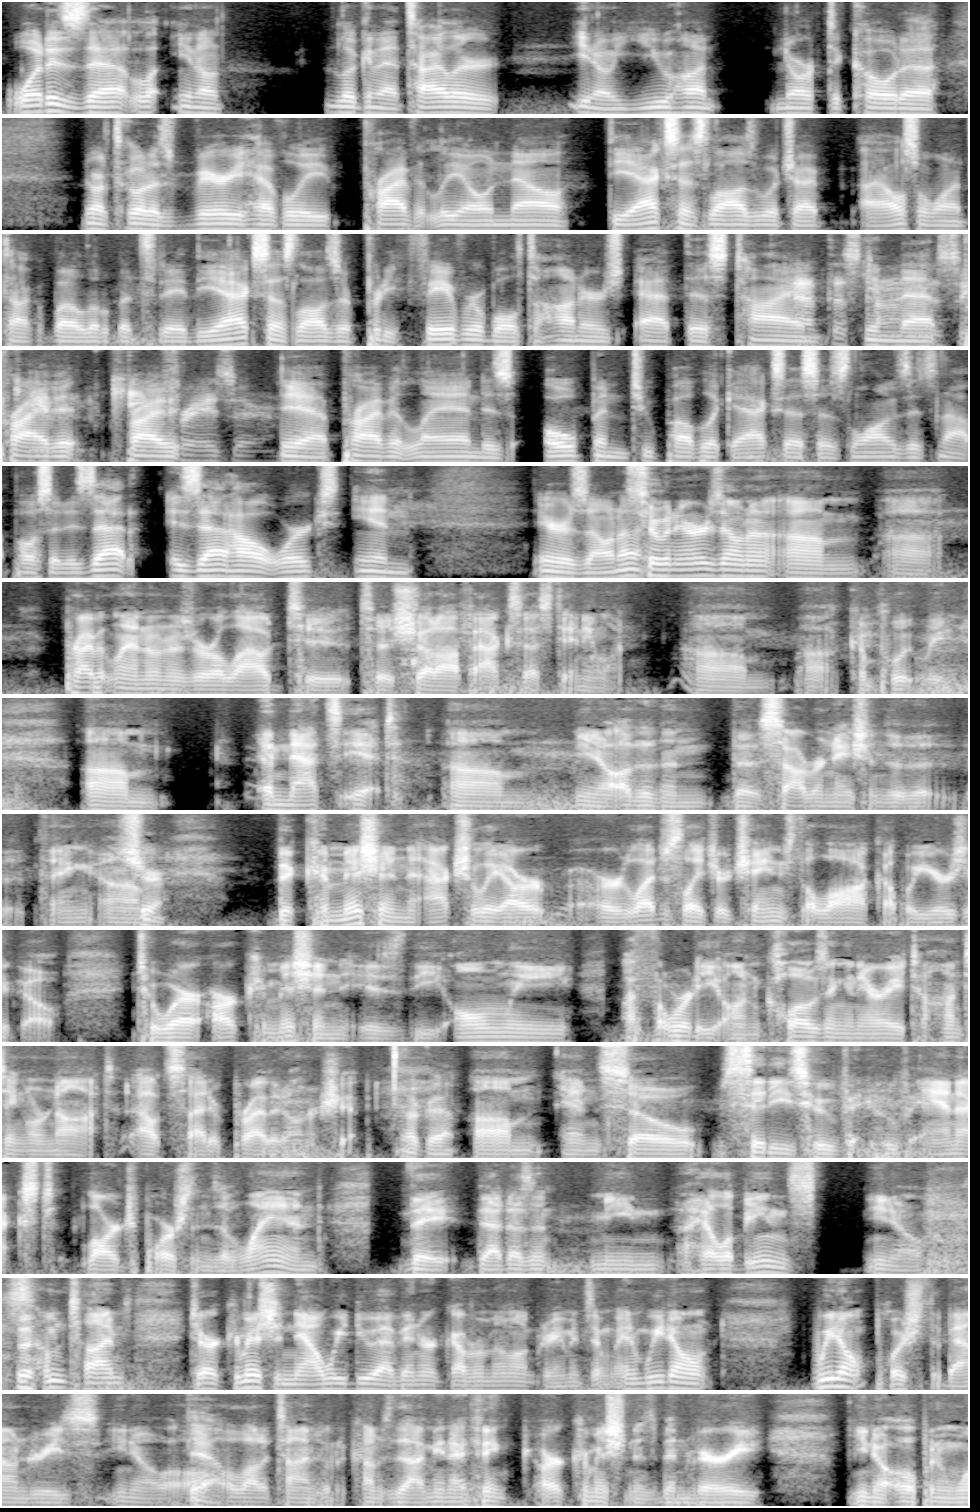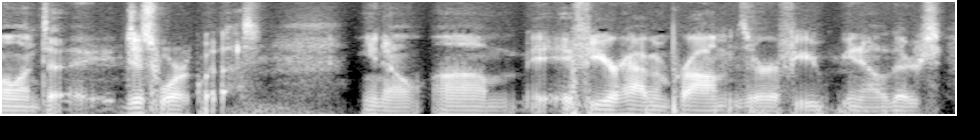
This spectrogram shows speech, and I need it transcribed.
What is that? You know, looking at Tyler, you know, you hunt North Dakota. North Dakota is very heavily privately owned now. The access laws, which I, I also want to talk about a little bit today, the access laws are pretty favorable to hunters at this time. At this time, in that is the key- private key private yeah private land is open to public access as long as it's not posted. Is that is that how it works in Arizona? So in Arizona, um, uh, private landowners are allowed to to shut off access to anyone um, uh, completely, um, and that's it. Um, you know, other than the sovereign nations of the, the thing. Um, Sure. The commission actually, our our legislature changed the law a couple years ago to where our commission is the only authority on closing an area to hunting or not outside of private ownership. okay. Um, and so cities who've who've annexed large portions of land, they that doesn't mean a hill of beans. You know, sometimes to our commission. Now we do have intergovernmental agreements, and, and we don't we don't push the boundaries. You know, a, Yeah. a lot of times when it comes to that. I mean, I think our commission has been very, you know, open and willing to just work with us. You know, um, if you're having problems or if you you know there's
